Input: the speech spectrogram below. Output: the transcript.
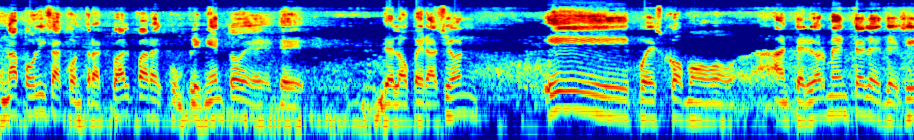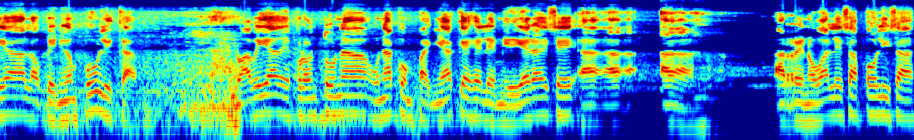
una póliza contractual para el cumplimiento de, de, la operación. Y pues como anteriormente les decía la opinión pública, no había de pronto una, una compañía que se le midiera ese a, a, a, renovarle esa póliza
